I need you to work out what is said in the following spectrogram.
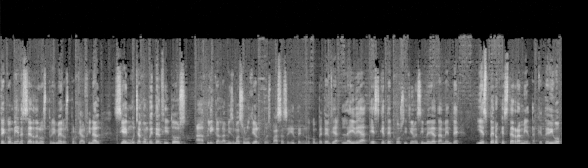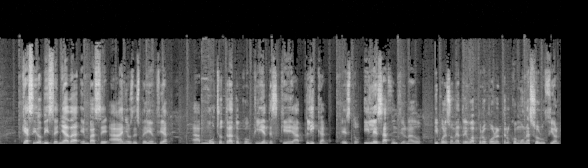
Te conviene ser de los primeros, porque al final, si hay mucha competencia y todos aplican la misma solución, pues vas a seguir teniendo competencia. La idea es que te posiciones inmediatamente y espero que esta herramienta, que te digo que ha sido diseñada en base a años de experiencia, a mucho trato con clientes que aplican esto y les ha funcionado y por eso me atrevo a proponértelo como una solución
